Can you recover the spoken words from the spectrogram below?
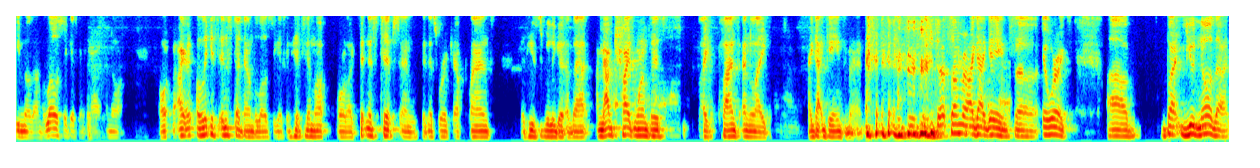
email down below so you guys can you know I'll, I'll link his Insta down below so you guys can hit him up for like fitness tips and fitness workout plans but he's really good at that. I mean, I've tried one of his like plans and like I got gains, man. that summer I got gains, so it works. Um, but you know that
